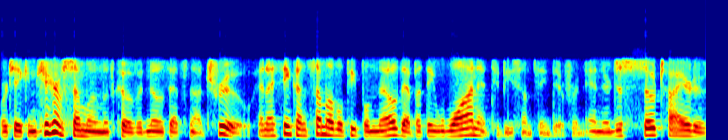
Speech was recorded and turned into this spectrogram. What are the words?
or taken care of someone with covid knows that's not true. And i think on some level people know that but they want it to be something different. And they're just so tired of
